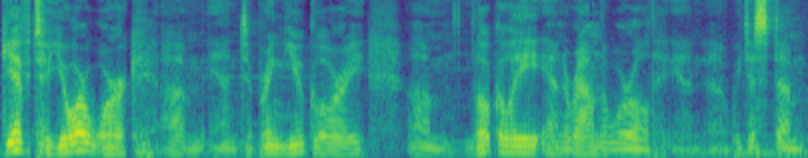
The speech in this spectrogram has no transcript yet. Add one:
give to your work um, and to bring you glory um, locally and around the world. And uh, we just, um,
